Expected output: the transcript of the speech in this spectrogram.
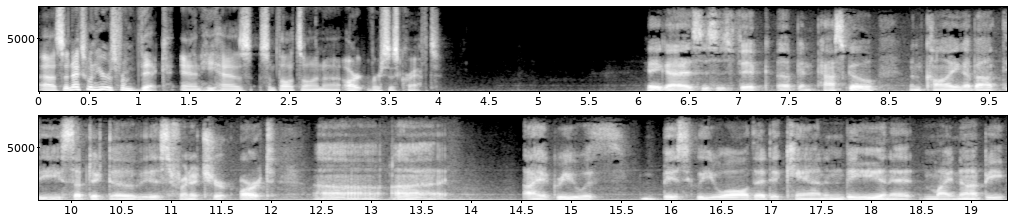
Uh, so next one here is from Vic, and he has some thoughts on uh, art versus craft. Hey guys, this is Vic up in Pasco. I'm calling about the subject of is furniture art. Uh, I, I agree with basically you all that it can and be, and it might not be.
